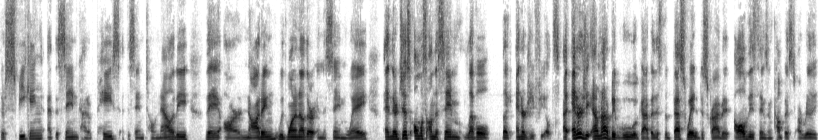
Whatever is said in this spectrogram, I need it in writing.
They're speaking at the same kind of pace, at the same tonality. They are nodding with one another in the same way, and they're just almost on the same level like energy fields. Uh, energy, I'm not a big woo woo guy, but this is the best way to describe it. All of these things encompassed are really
